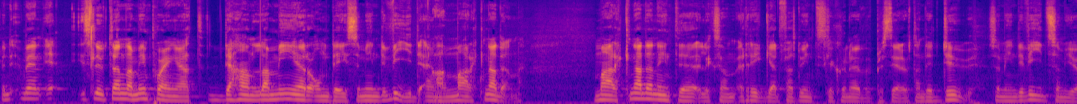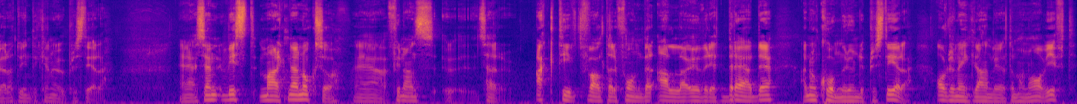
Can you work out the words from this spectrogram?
Men, men, i slutändan, min poäng är att det handlar mer om dig som individ än ja. om marknaden. Marknaden är inte liksom riggad för att du inte ska kunna överprestera utan det är du som individ som gör att du inte kan överprestera. Eh, sen visst, marknaden också. Eh, finans, eh, så här, aktivt förvaltade fonder, alla över ett bräde, ja, de kommer underprestera. Av den enkla anledningen att de har en avgift.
